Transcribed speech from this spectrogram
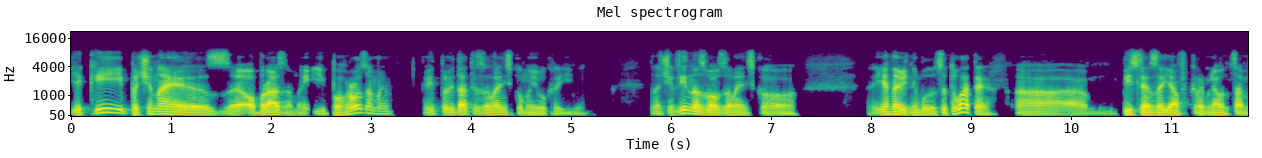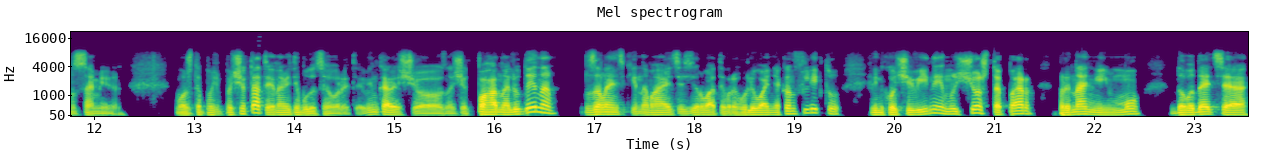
який починає з образами і погрозами відповідати Зеленському і Україні. Значить, він назвав Зеленського. Я навіть не буду цитувати. А після заяв Кремля, он сам самі можете почитати. Я навіть не буду це говорити. Він каже, що значить погана людина. Зеленський намагається зірвати врегулювання конфлікту. Він хоче війни. Ну що ж тепер, принаймні, йому доведеться,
